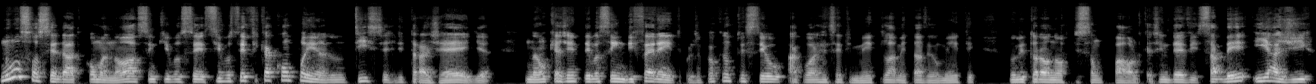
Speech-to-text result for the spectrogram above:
Numa sociedade como a nossa, em que você, se você fica acompanhando notícias de tragédia, não que a gente deva ser indiferente. Por exemplo, o que aconteceu agora recentemente, lamentavelmente, no litoral norte de São Paulo, que a gente deve saber e agir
